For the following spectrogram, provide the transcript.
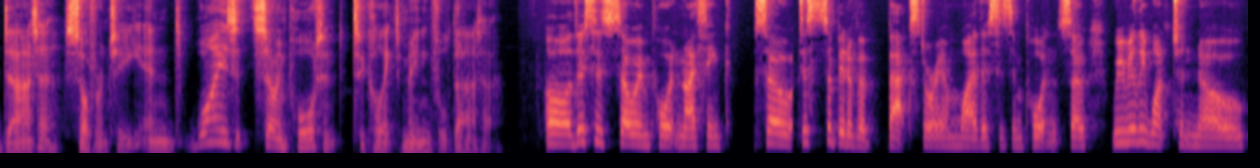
data sovereignty and why is it so important to collect meaningful data? Oh, this is so important, I think. So, just a bit of a backstory on why this is important. So, we really want to know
